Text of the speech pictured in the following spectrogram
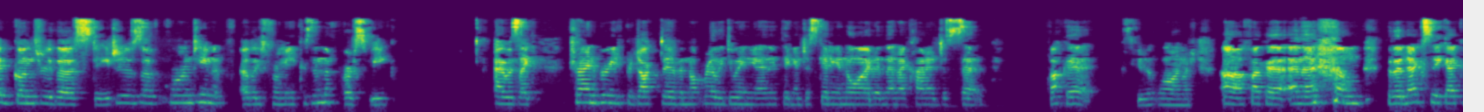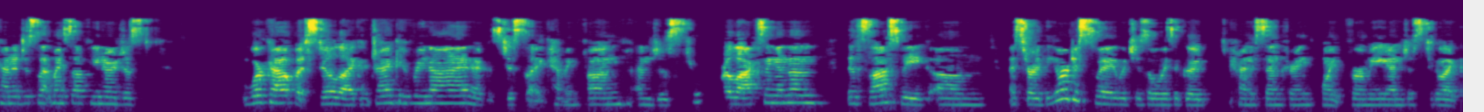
I've gone through the stages of quarantine, at least for me, because in the first week, I was like trying to be productive and not really doing anything and just getting annoyed. And then I kind of just said, fuck it. Excuse the language. Uh, fuck it. And then um, for the next week, I kind of just let myself, you know, just work out, but still like I drank every night. I was just like having fun and just relaxing. And then this last week, um, I started the artist's way, which is always a good kind of centering point for me and just to like,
